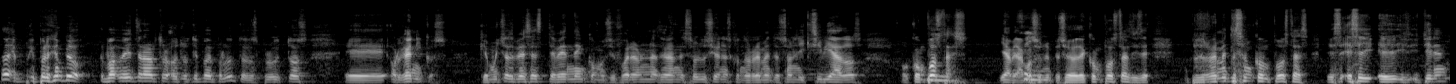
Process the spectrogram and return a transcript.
No, y por ejemplo, voy a entrar a otro, otro tipo de productos, los productos eh, orgánicos, que muchas veces te venden como si fueran unas grandes soluciones cuando realmente son lixiviados o compostas. Ya hablamos Sí. un episodio de compostas, dice, pues realmente son compostas. Es- eh, y tienen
